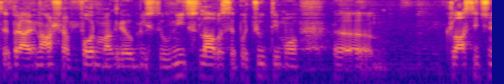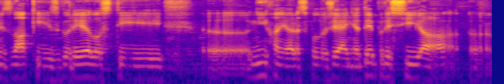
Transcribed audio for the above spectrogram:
se pravi, naša forma gre v bistvu v nič, slabo se počutimo. Uh, klasični znaki izgorelosti, uh, nihanja razpoloženja, depresija, uh,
